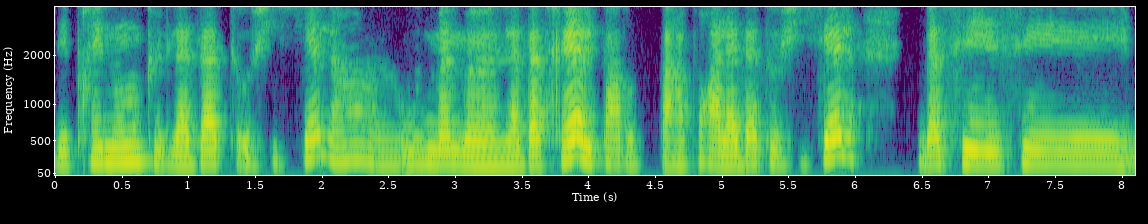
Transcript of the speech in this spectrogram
des, prénoms que de la date officielle, hein, euh, ou même la date réelle, pardon, par rapport à la date officielle, bah c'est, c'est...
